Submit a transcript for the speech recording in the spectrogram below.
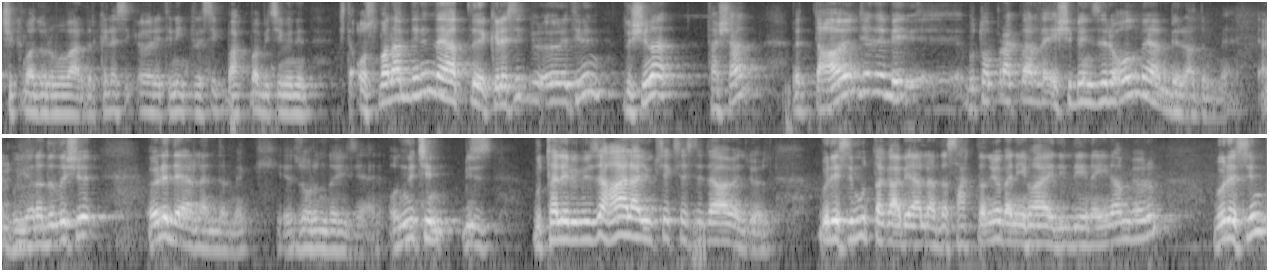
çıkma durumu vardır. Klasik öğretinin, klasik bakma biçiminin. İşte Osman Hamdi'nin de yaptığı klasik bir öğretinin dışına taşan ve daha önce de bir, bu topraklarda eşi benzeri olmayan bir adım yani. Yani bu yaratılışı öyle değerlendirmek zorundayız yani. Onun için biz bu talebimize hala yüksek sesle devam ediyoruz. Bu resim mutlaka bir yerlerde saklanıyor. Ben imha edildiğine inanmıyorum. Bu resim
